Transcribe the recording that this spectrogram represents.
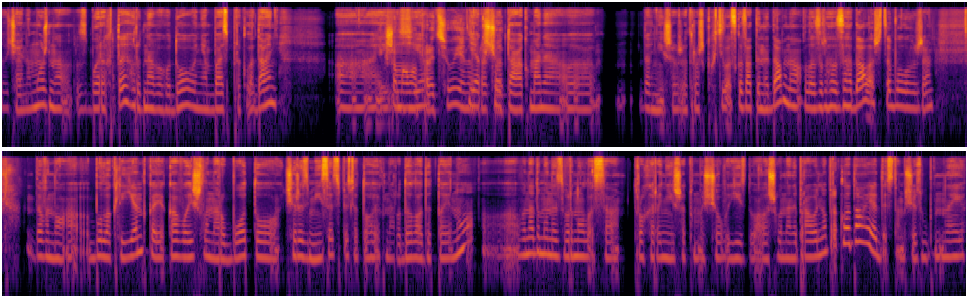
Звичайно, можна зберегти грудне вигодовування без прикладань. Якщо мама є, працює, наприклад. Якщо так, в мене е, давніше вже трошки хотіла сказати недавно, але згадала, що це було вже давно. Була клієнтка, яка вийшла на роботу через місяць після того, як народила дитину. Е, вона до мене звернулася трохи раніше, тому що їй здавалося, що вона неправильно прикладає, десь там щось в неї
